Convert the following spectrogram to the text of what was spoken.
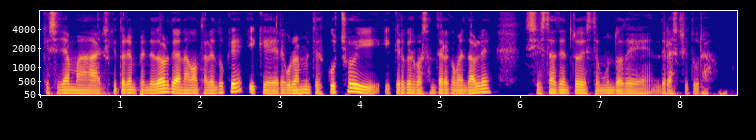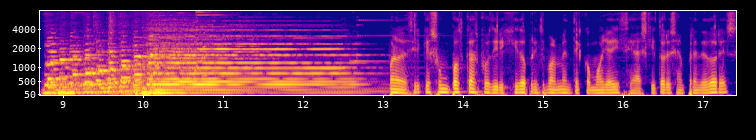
que se llama El escritor emprendedor de Ana González Duque y que regularmente escucho y, creo que es bastante recomendable si estás dentro de este mundo de, la escritura. Bueno, decir que es un podcast pues dirigido principalmente, como ya dice, a escritores emprendedores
